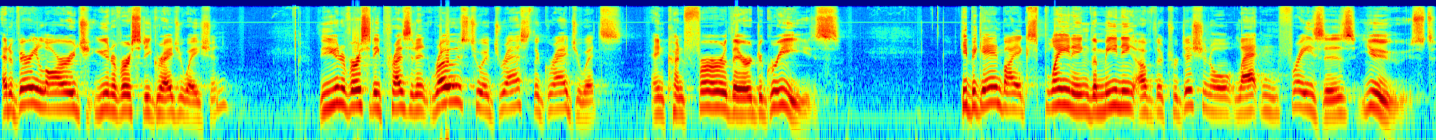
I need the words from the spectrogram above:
At a very large university graduation, the university president rose to address the graduates and confer their degrees. He began by explaining the meaning of the traditional Latin phrases used.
